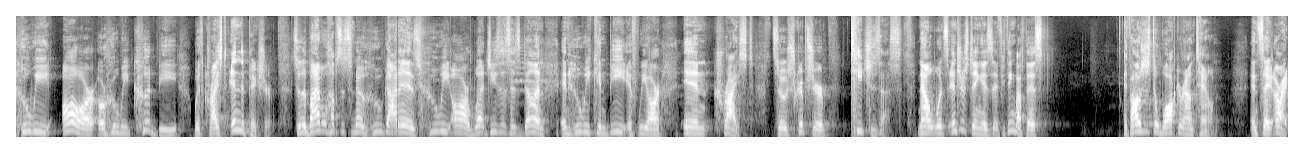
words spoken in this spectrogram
who we are or who we could be with Christ in the picture. So the Bible helps us to know who God is, who we are, what Jesus has done, and who we can be if we are in Christ. So scripture teaches us. Now, what's interesting is if you think about this, if I was just to walk around town and say, all right,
